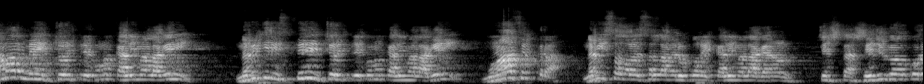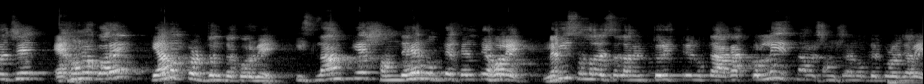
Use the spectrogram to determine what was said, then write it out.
আমার মেয়ের চরিত্রে কোনো কালিমা লাগেনি। নবীজির স্ত্রীর চরিত্রে কোনো কালিমা লাগেনি। মুনাফিকরা নবী সাল্লাল্লাহু সাল্লামের উপরে কালিমা লাগানোর চেষ্টা সে যুগেও করেছে, এখনও করে, কিয়ামত পর্যন্ত করবে। ইসলামকে সন্দেহের মধ্যে ফেলতে হলে নবী সাল্লাল্লাহু সাল্লামের চরিত্রের মধ্যে আঘাত করলে ইসলামের সংশয়ের মধ্যে পড়ে যাবে।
